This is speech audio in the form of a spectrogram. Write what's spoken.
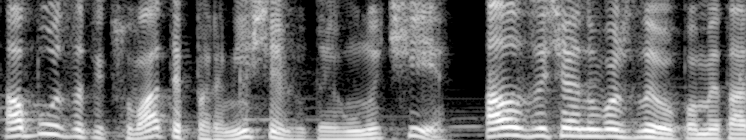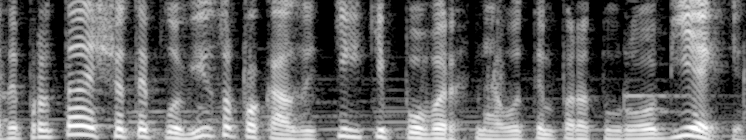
або зафіксувати переміщення людей уночі. Але звичайно важливо пам'ятати про те, що тепловізор показує тільки поверхневу температуру об'єктів,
